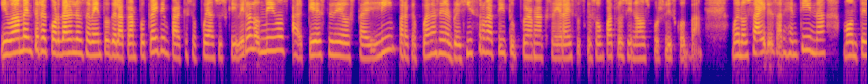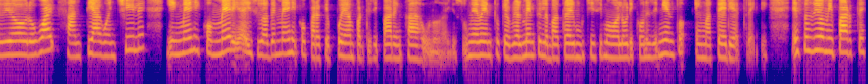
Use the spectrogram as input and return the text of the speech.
Y nuevamente recordar en los eventos de la Trampo Trading para que se puedan suscribir a los mismos. Al pie de este video está el link para que puedan hacer el registro gratuito puedan acceder a estos que son patrocinados por Swissquote Bank. Buenos Aires, Argentina, Montevideo, Uruguay, Santiago en Chile y en México, Mérida y Ciudad de México para que puedan participar en cada uno de ellos. Un evento que realmente les va a traer muchísimo valor y conocimiento en materia de trading. Esto ha sido mi parte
